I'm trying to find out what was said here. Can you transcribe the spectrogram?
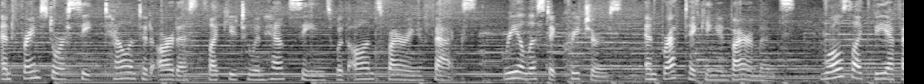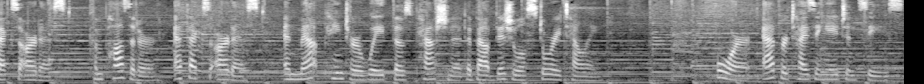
and Framestore seek talented artists like you to enhance scenes with awe-inspiring effects, realistic creatures, and breathtaking environments. Roles like VFX artist, compositor, FX artist, and matte painter await those passionate about visual storytelling. 4. Advertising agencies.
